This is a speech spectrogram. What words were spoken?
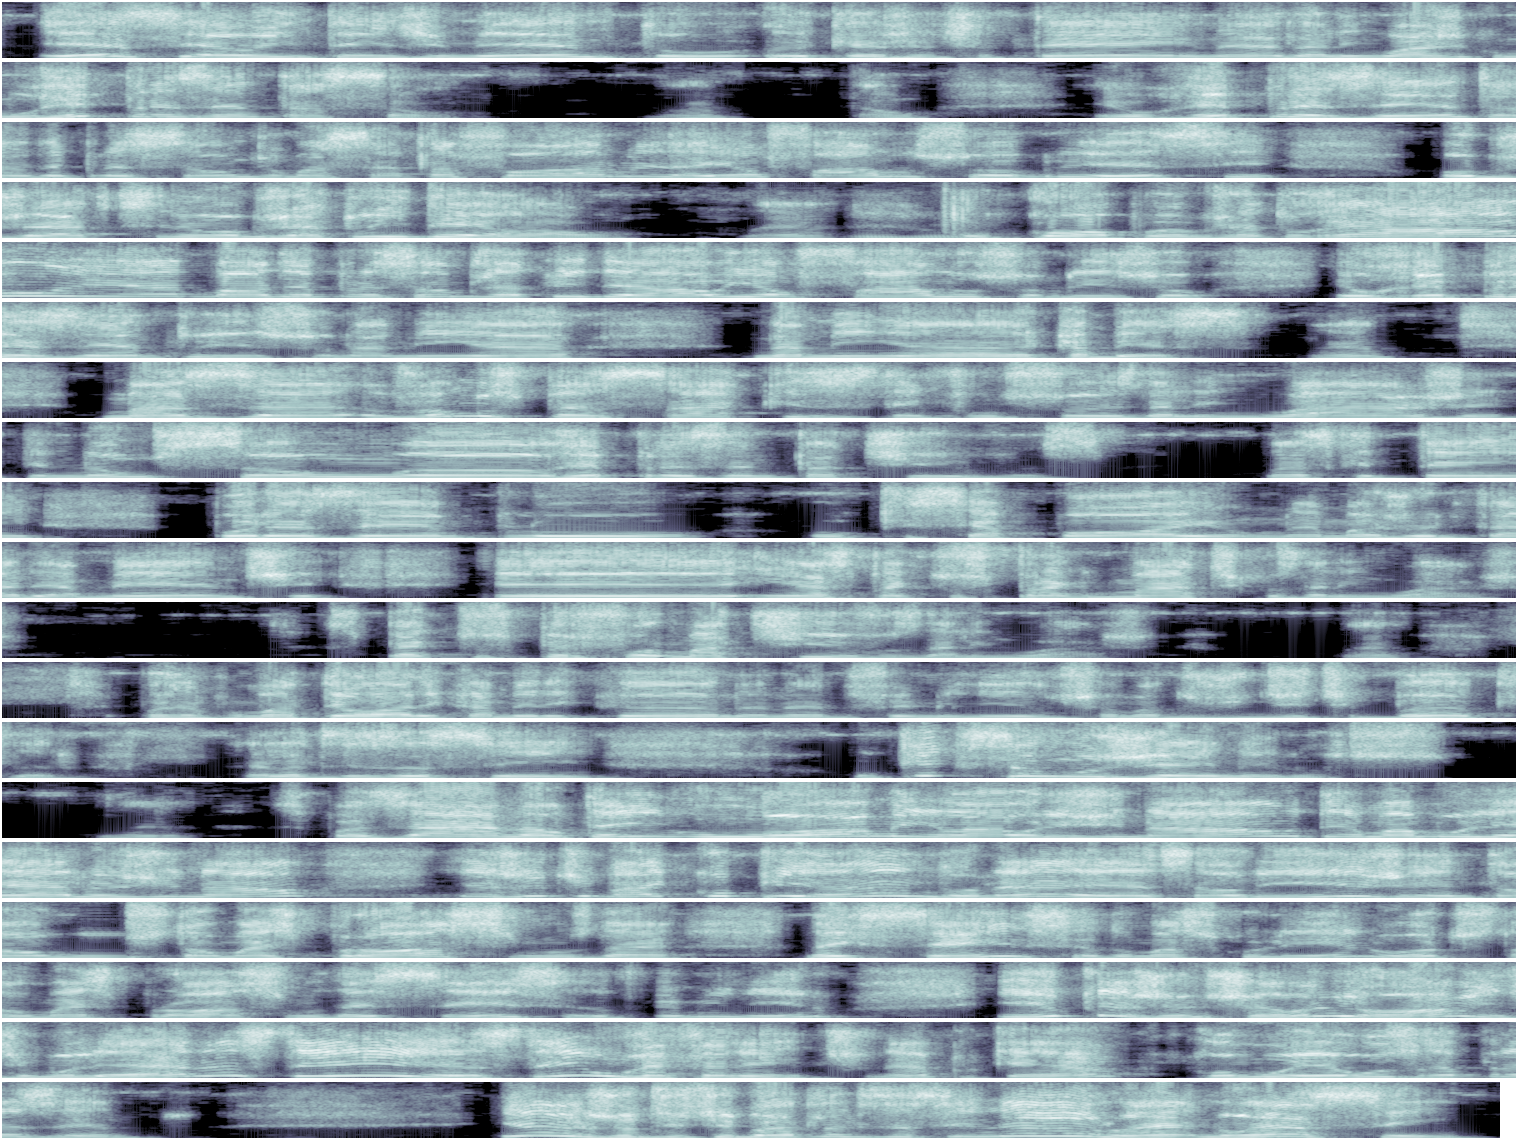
esse é o entendimento que a gente tem né, da linguagem como representação. Né? Então, eu represento a depressão de uma certa forma, e daí eu falo sobre esse objeto que seria um objeto ideal. Né? Uhum. O copo é um objeto real e a depressão é um objeto ideal, e eu falo sobre isso, eu, eu represento isso na minha, na minha cabeça. Né? Mas uh, vamos pensar que existem funções da linguagem que não são uh, representativas, mas que têm, por exemplo, ou que se apoiam né, majoritariamente eh, em aspectos pragmáticos da linguagem, aspectos performativos da linguagem. Né? Por exemplo, uma teórica americana né, do feminismo chamada Judith Butler, ela diz assim: o que, que são os gêneros? Né? Você pode dizer, ah, não, tem um homem lá original, tem uma mulher original, e a gente vai copiando né, essa origem. Então, alguns estão mais próximos da, da essência do masculino, outros estão mais próximos da essência do feminino. E o que a gente chama de homem, de mulher, eles têm, eles têm um referente, né, porque é como eu os represento. E a Judith Butler diz assim: não, não é, não é assim.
